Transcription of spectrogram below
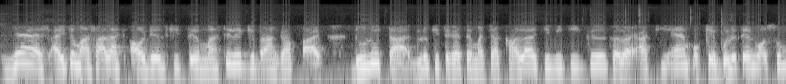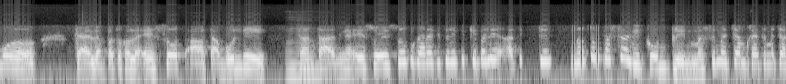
Yes, ah, itu masalah audience kita masih lagi beranggapan. Dulu tak, dulu kita kata macam kalau TV3, kalau RTM, okey boleh tengok semua. Kan? Lepas tu kalau ESO ah, tak boleh. Hmm. kan tak? Dengan ESO-ESO pun kadang kita fikir balik ah, kita nonton pasal lagi komplain. Masa macam kata macam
